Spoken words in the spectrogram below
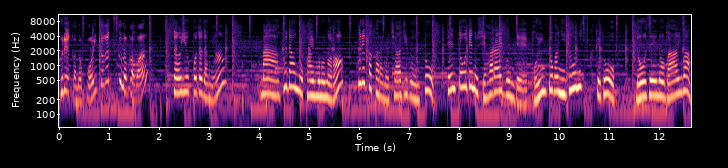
クレカのポイントがつくのかわん？そういうことだにゃんまあ普段の買い物ならクレカからのチャージ分と店頭での支払い分でポイントが2乗につくけど納税の場合は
